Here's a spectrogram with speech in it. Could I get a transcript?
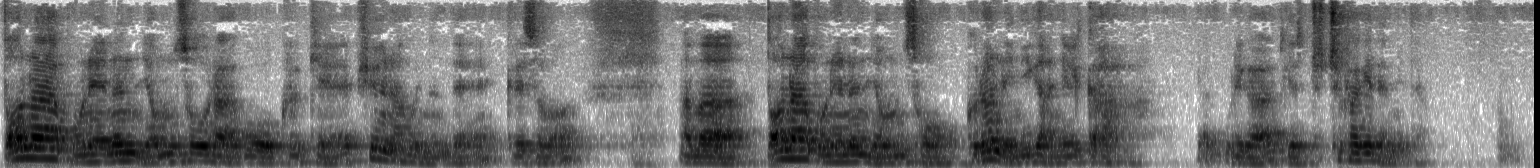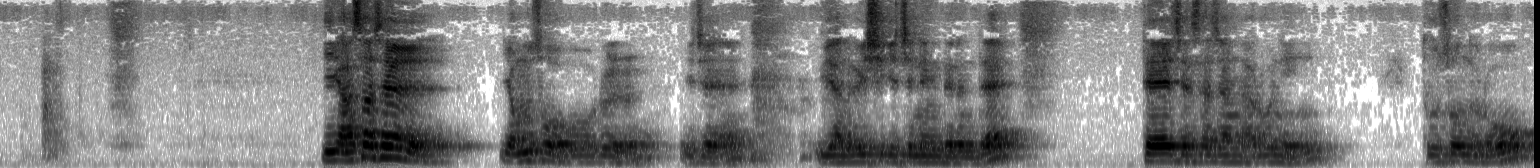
떠나 보내는 염소라고 그렇게 표현하고 있는데 그래서 아마 떠나 보내는 염소 그런 의미가 아닐까 우리가 추측하게 됩니다. 이 아사셀 염소를 이제 위한 의식이 진행되는데 대제사장 아론이 두 손으로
